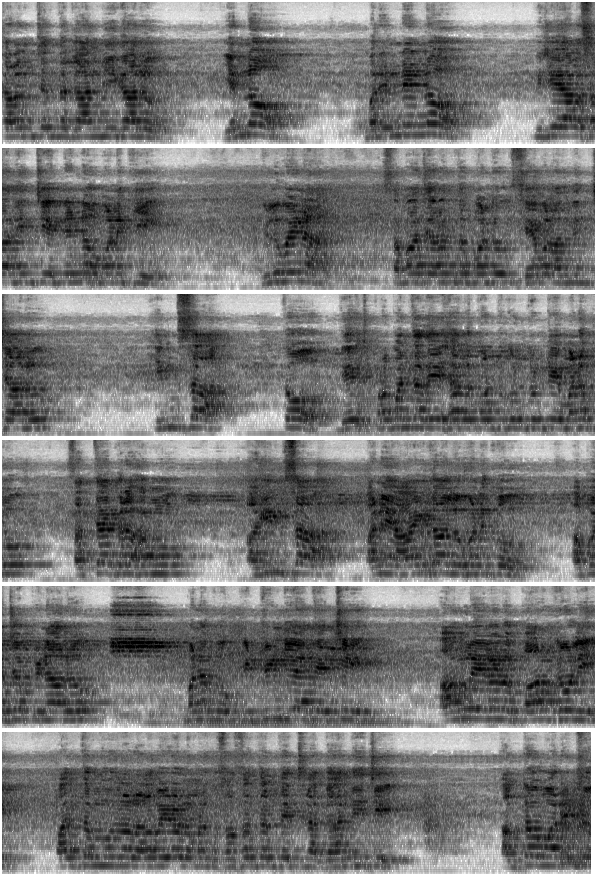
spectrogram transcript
కరంచంద్ గాంధీ గారు ఎన్నో మరెన్నెన్నో విజయాలు సాధించి ఎన్నెన్నో మనకి విలువైన సమాచారంతో పాటు సేవలు అందించారు. హింసతో దేశ ప్రపంచ దేశాలు కొట్టుకుంటుంటే మనకు సత్యాగ్రహము అహింస అనే ఆయుధాలు మనకు అప్పచెప్పినారు మనకు క్విట్ ఇండియా తెచ్చి ఆంగ్లేయులను పాల్గొని పంతొమ్మిది వందల నలభై ఏడులో మనకు స్వతంత్రం తెచ్చిన గాంధీజీ అక్టోబర్ రెండు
